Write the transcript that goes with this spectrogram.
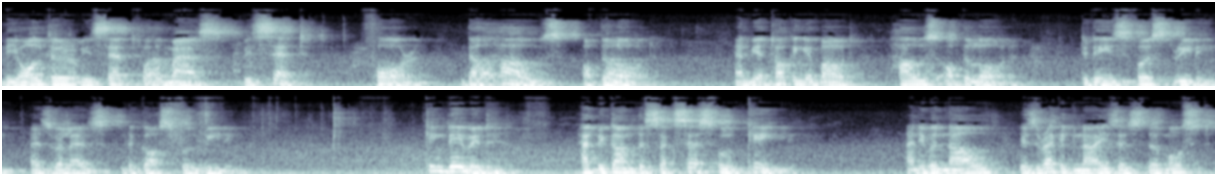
the altar, we set for the Mass, we set for the house of the Lord. And we are talking about house of the Lord, today's first reading as well as the gospel reading. King David had become the successful king and even now is recognized as the most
